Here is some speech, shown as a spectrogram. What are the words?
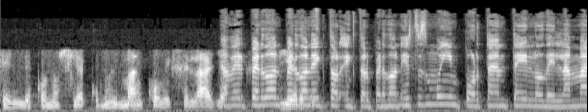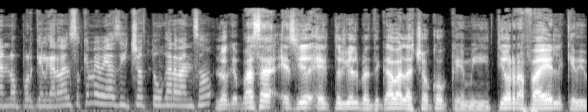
se le conocía como el manco de Celaya. A ver, perdón, perdón, Héctor, Héctor, perdón. Esto es muy importante lo de la mano porque el garbanzo, ¿qué me habías dicho tú, garbanzo? Lo que pasa es que Héctor, yo le platicaba a la Choco que mi tío Rafael que,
